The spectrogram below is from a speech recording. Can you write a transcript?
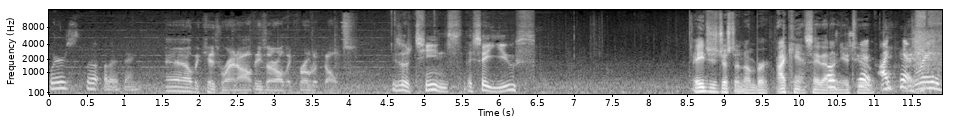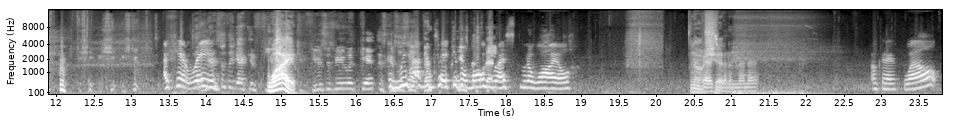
Where's the other thing? Yeah, all the kids ran off. These are all like grown adults. These are teens. They say youth. Age is just a number. I can't say that oh on shit! YouTube. I can't rage. I can't Here's rage the thing that confuses, Why? that confuses me with kids is because because we like, haven't taken a long that- rest in a while. Oh shit. been a minute. Okay, well,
